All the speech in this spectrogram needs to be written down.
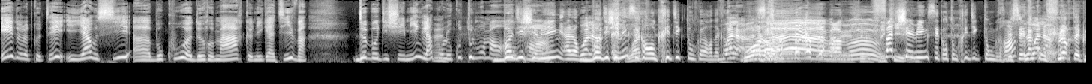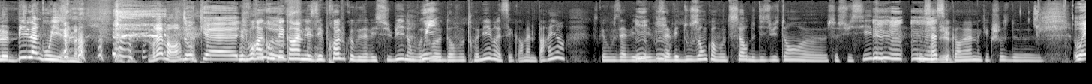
Et de l'autre côté, il y a aussi euh, beaucoup de remarques négatives. De body shaming, là pour Ouais. le coup tout le monde en Body en prend, hein. shaming, alors Voilà. body shaming c'est quand on critique ton corps, d'accord Voilà. Ah, bravo. Fat shaming c'est quand on critique ton gras. Mais c'est là Voilà. qu'on flirte avec le bilinguisme. Vraiment. hein. Donc, euh, Mais vous coup, racontez euh, quand même les épreuves que vous avez subies dans votre, Oui. dans votre livre et c'est quand même pas rien. Parce que vous avez, Mm, vous mm. avez 12 ans quand votre sœur de 18 ans euh, se suicide. Et mhm. ça, c'est quand même quelque chose de. Oui,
